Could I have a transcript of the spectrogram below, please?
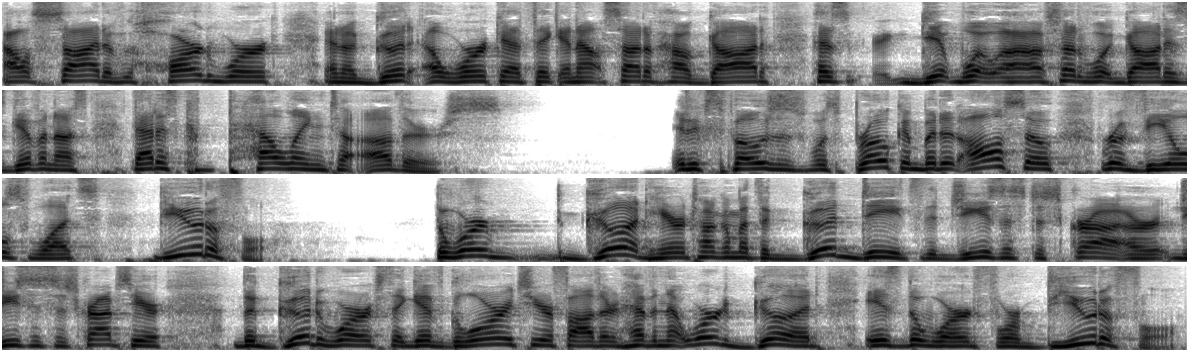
outside of hard work and a good work ethic and outside of how God has get what outside of what God has given us, that is compelling to others. It exposes what's broken, but it also reveals what's beautiful. The word good here, talking about the good deeds that Jesus describe or Jesus describes here, the good works that give glory to your Father in heaven. That word good is the word for beautiful.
